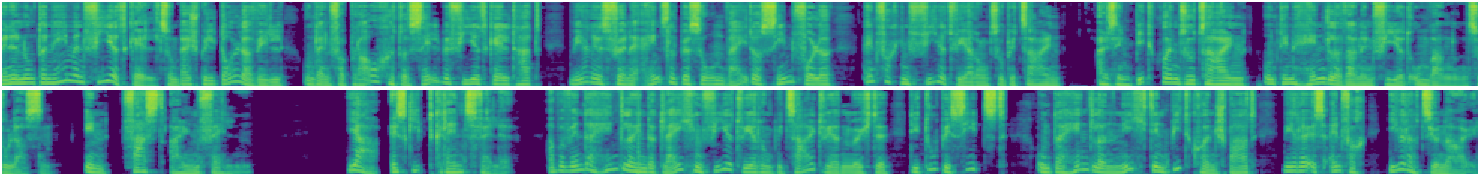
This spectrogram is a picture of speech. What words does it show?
Wenn ein Unternehmen Fiatgeld, zum Beispiel Dollar will, und ein Verbraucher dasselbe Fiatgeld hat, wäre es für eine Einzelperson weitaus sinnvoller, einfach in Fiat-Währung zu bezahlen, als in Bitcoin zu zahlen und den Händler dann in Fiat umwandeln zu lassen. In fast allen Fällen. Ja, es gibt Grenzfälle. Aber wenn der Händler in der gleichen Fiat-Währung bezahlt werden möchte, die du besitzt, und der Händler nicht in Bitcoin spart, wäre es einfach irrational,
